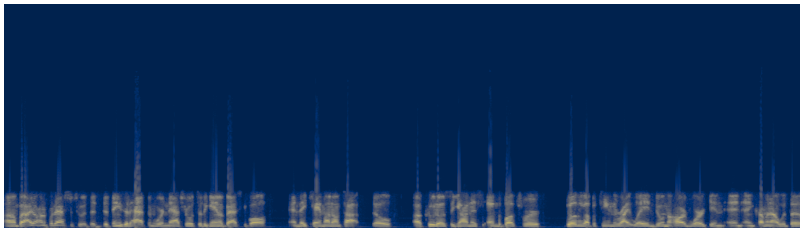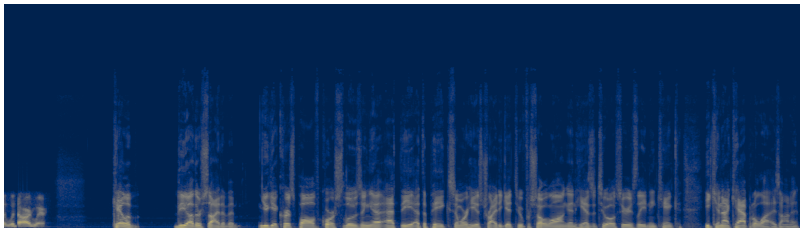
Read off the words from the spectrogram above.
Um, but I don't want to put an asterisk to it. The, the things that happened were natural to the game of basketball, and they came out on top. So uh, kudos to Giannis and the Bucks for building up a team the right way and doing the hard work and, and, and coming out with the with the hardware. Caleb, the other side of it, you get Chris Paul, of course, losing uh, at the at the peak, somewhere he has tried to get to for so long, and he has a 2-0 series lead, and he can't he cannot capitalize on it.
